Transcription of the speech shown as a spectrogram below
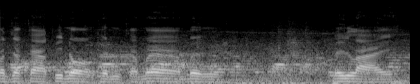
บรรยากาศพี่น้องเพิ่นก็มาเบิ่งหลายๆ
